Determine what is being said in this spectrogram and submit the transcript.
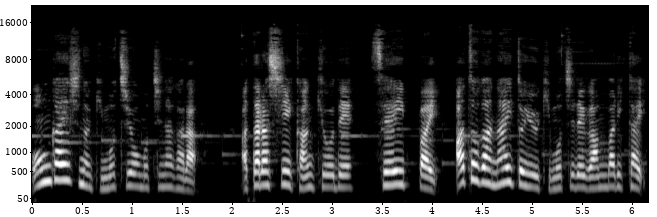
恩返しの気持ちを持ちながら、新しい環境で精一杯後がないという気持ちで頑張りたい。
